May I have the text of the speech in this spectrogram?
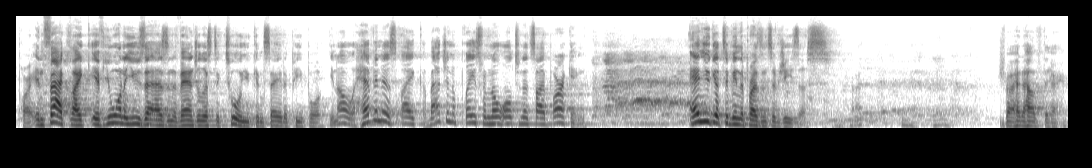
park. In fact, like if you want to use that as an evangelistic tool, you can say to people, you know, heaven is like, imagine a place with no alternate side parking and you get to be in the presence of Jesus. Right? Try it out there.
